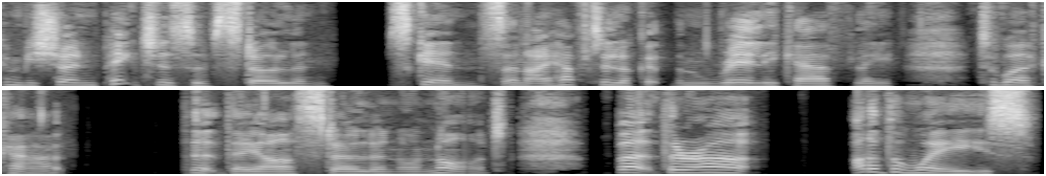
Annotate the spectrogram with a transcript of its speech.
can be shown pictures of stolen skins, and I have to look at them really carefully to work out that they are stolen or not. But there are other ways,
